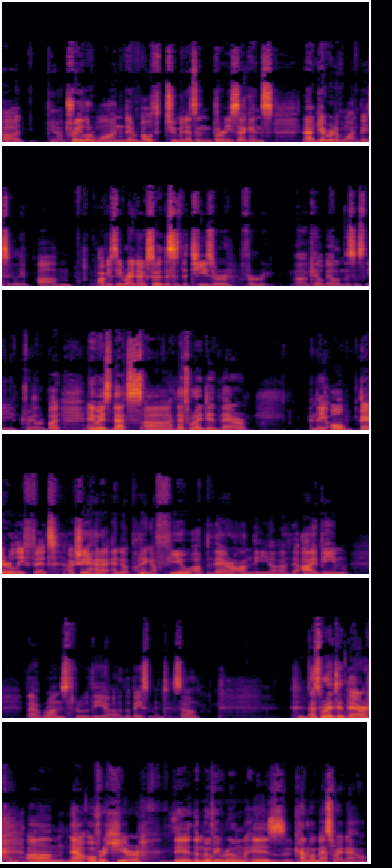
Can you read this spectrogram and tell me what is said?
uh, you know, trailer one. They're both two minutes and 30 seconds, and I'd get rid of one, basically. Um, obviously, right next to it, this is the teaser for uh, Kill Bill, and this is the trailer. But anyways, that's uh, that's what I did there. And they all barely fit. Actually, I had to end up putting a few up there on the uh, the I-beam that runs through the uh, the basement. So that's what I did there. Um, now over here, the the movie room is kind of a mess right now.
